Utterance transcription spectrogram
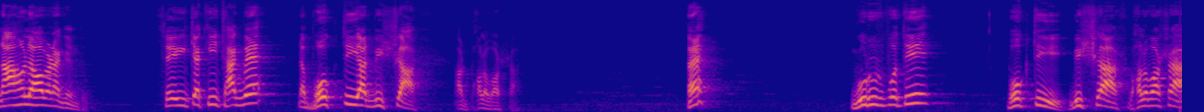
না হলে হবে না কিন্তু। সেইটা কি থাকবে? না ভক্তি আর বিশ্বাস আর ভালোবাসা। হ্যাঁ? গুরুর প্রতি ভক্তি, বিশ্বাস, ভালোবাসা,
